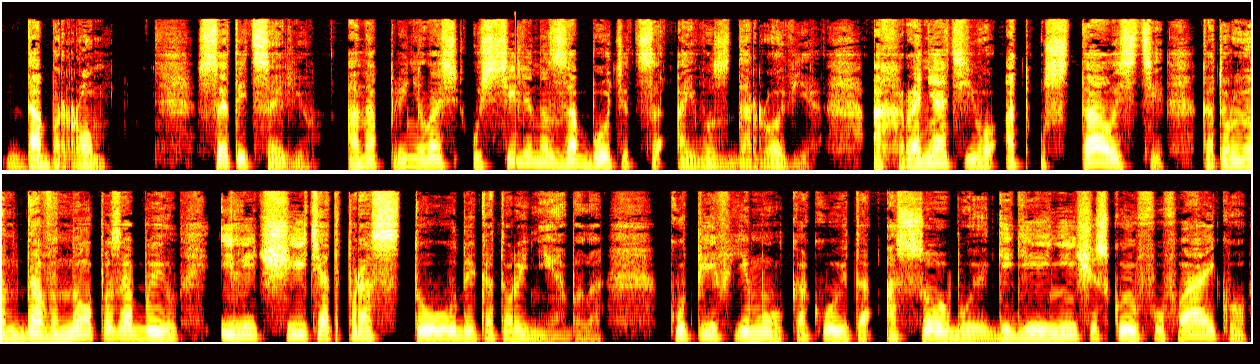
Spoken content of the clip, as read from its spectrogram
добром. С этой целью она принялась усиленно заботиться о его здоровье, охранять его от усталости, которую он давно позабыл, и лечить от простуды, которой не было. Купив ему какую-то особую гигиеническую фуфайку,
